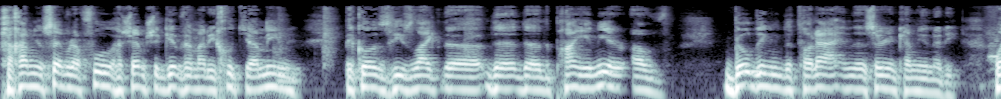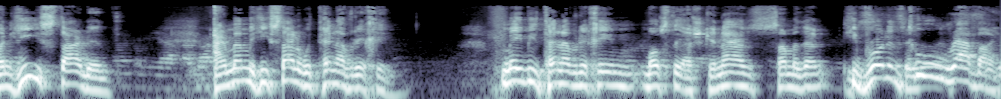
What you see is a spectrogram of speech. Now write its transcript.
Chacham Yosef Raful, Hashem should give him arichut yamim, because he's like the, the, the, the pioneer of building the Torah in the Syrian community. When he started, I remember he started with 10 avrechim. Maybe 10 avrechim, mostly Ashkenaz, some of them. He brought in two rabbis,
